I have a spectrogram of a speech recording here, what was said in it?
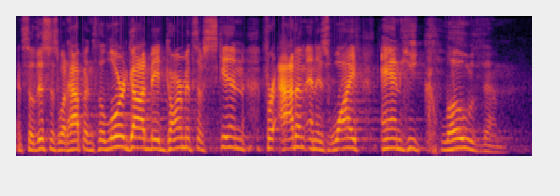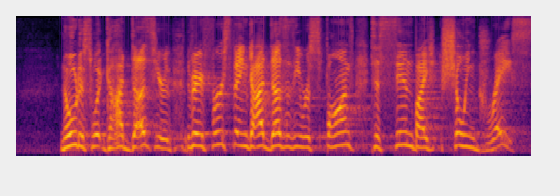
And so, this is what happens. The Lord God made garments of skin for Adam and his wife, and he clothed them. Notice what God does here. The very first thing God does is he responds to sin by showing grace.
